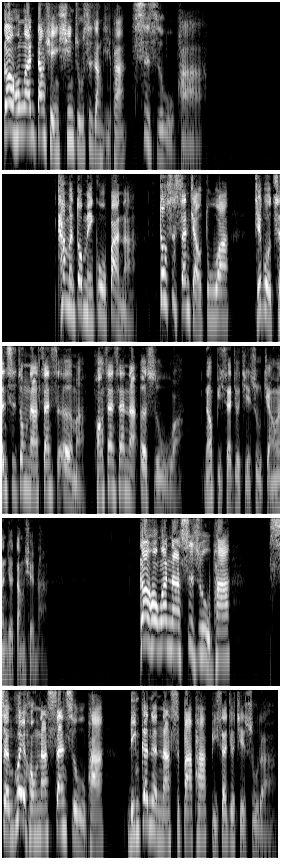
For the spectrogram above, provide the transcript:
高虹安当选新竹市长几趴？四十五趴。他们都没过半呐、啊，都是三角都啊。结果陈时中拿三十二嘛，黄珊珊拿二十五啊，然后比赛就结束，蒋万就当选了。高虹安拿四十五趴，沈慧虹拿三十五趴，林根仁拿十八趴，比赛就结束了、啊。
